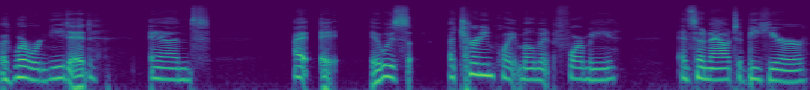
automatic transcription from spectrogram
like where we're needed. And I, it, it was a turning point moment for me. And so now to be here,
